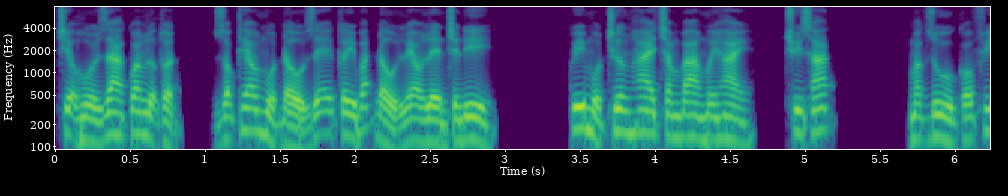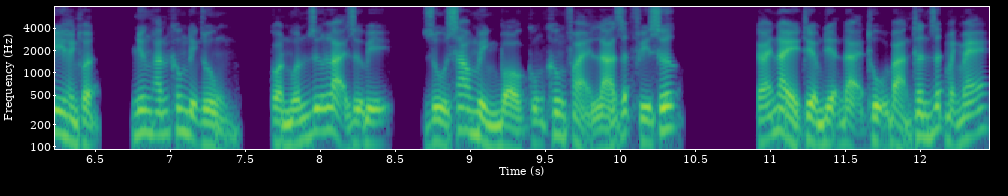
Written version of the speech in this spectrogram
triệu hồi ra quang lượng thuật, dọc theo một đầu rễ cây bắt đầu leo lên trên đi. Quy một chương hai trăm ba mươi hai, truy sát mặc dù có phi hành thuật, nhưng hắn không định dùng, còn muốn giữ lại dự bị, dù sao mình bỏ cũng không phải là rất phí sức. Cái này tiềm điện đại thụ bản thân rất mạnh mẽ,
